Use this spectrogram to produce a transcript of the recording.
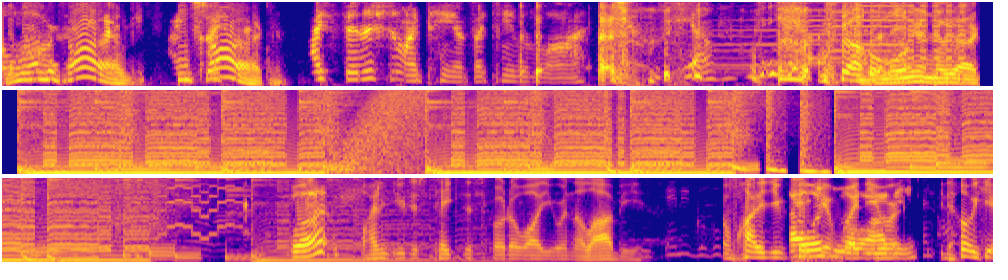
Let me have the hard. tag. I- You suck. I finished in my pants. I can't even lie. Yeah. Bro, you're in New York. What? why didn't you just take this photo while you were in the lobby? Why did you take it in the when you were? lobby. No, you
